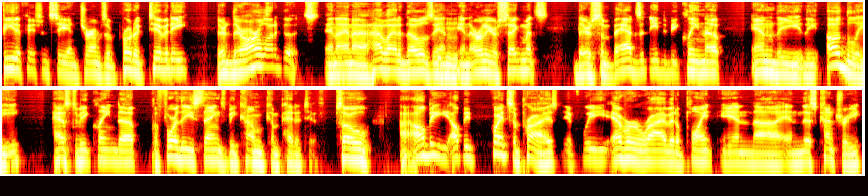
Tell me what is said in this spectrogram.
feed efficiency, in terms of productivity, there there are a lot of goods, and I, and I highlighted those in mm-hmm. in earlier segments. There's some bads that need to be cleaned up, and the the ugly has to be cleaned up before these things become competitive. So I'll be I'll be quite surprised if we ever arrive at a point in uh, in this country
